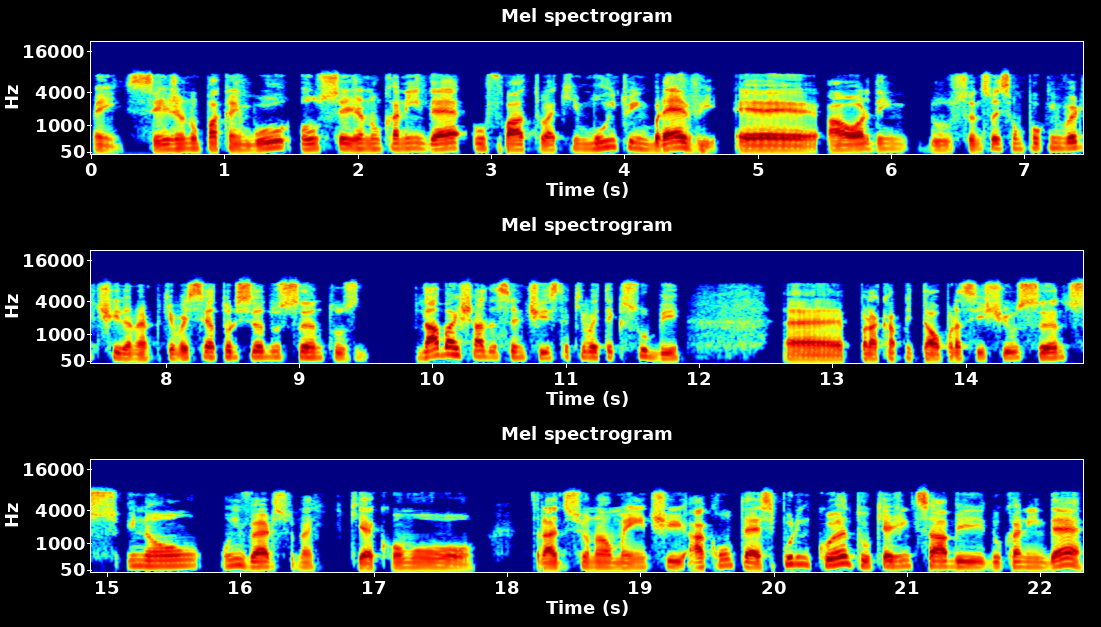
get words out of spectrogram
Bem, seja no Pacaembu ou seja no Canindé, o fato é que muito em breve é, a ordem do Santos vai ser um pouco invertida, né? Porque vai ser a torcida do Santos da Baixada Santista que vai ter que subir é, para a capital para assistir o Santos e não o inverso, né? Que é como tradicionalmente acontece. Por enquanto, o que a gente sabe do Canindé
